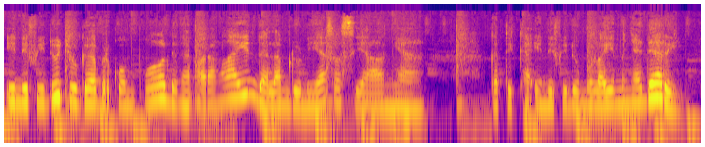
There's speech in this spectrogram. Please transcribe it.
individu juga berkumpul dengan orang lain dalam dunia sosialnya. Ketika individu mulai menyadari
